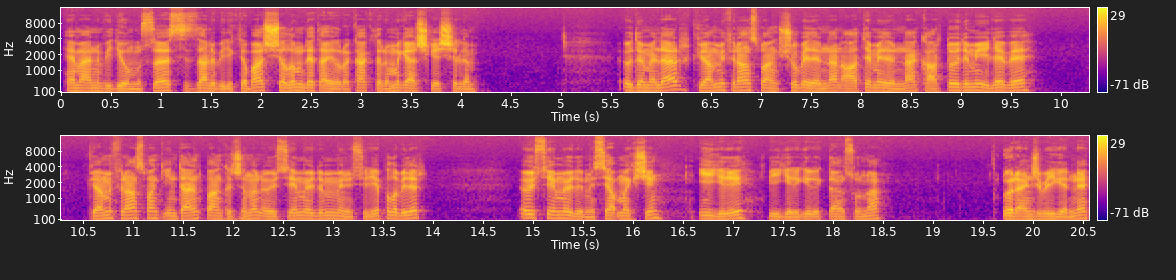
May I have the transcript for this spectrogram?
Hemen videomuza sizlerle birlikte başlayalım. Detaylı olarak aktarımı gerçekleştirelim. Ödemeler QNB Finans Bank şubelerinden, ATM'lerinden kartlı ödeme ile ve QNB Finans Bank internet bankacılığından ÖSYM ödeme menüsüyle yapılabilir. ÖSYM ödemesi yapmak için ilgili bilgileri girdikten sonra öğrenci bilgilerini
